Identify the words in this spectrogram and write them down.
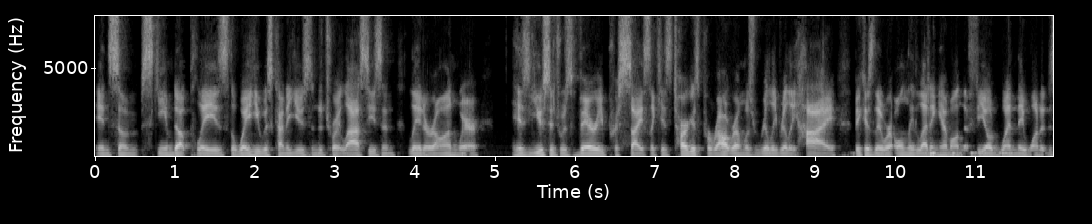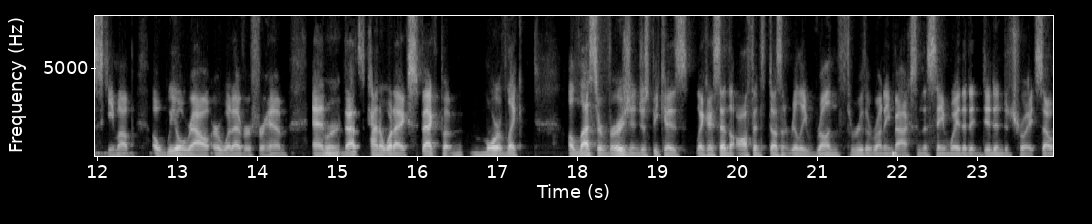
in some schemed up plays, the way he was kind of used in Detroit last season later on, where his usage was very precise. Like his targets per route run was really, really high because they were only letting him on the field when they wanted to scheme up a wheel route or whatever for him. And right. that's kind of what I expect, but more of like a lesser version, just because, like I said, the offense doesn't really run through the running backs in the same way that it did in Detroit. So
